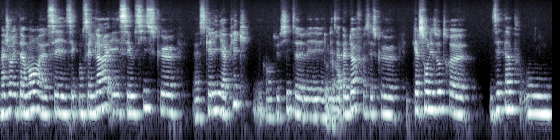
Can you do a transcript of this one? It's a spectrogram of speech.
Majoritairement, euh, ces, conseils-là, et c'est aussi ce que euh, Scali applique quand tu cites les, appels d'offres. C'est ce que, quelles sont les autres étapes ou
